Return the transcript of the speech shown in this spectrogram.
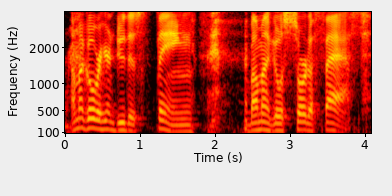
I'm gonna go over here and do this thing, but I'm gonna go sort of fast.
